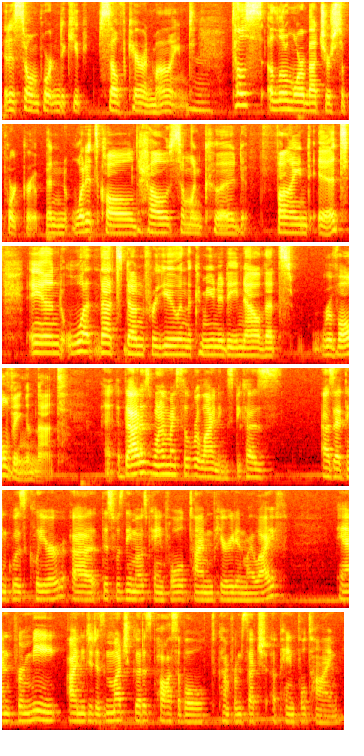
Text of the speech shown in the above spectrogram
it is so important to keep self care in mind. Mm-hmm. Tell us a little more about your support group and what it's called, how someone could find it, and what that's done for you and the community now that's revolving in that. That is one of my silver linings because, as I think was clear, uh, this was the most painful time and period in my life. And for me, I needed as much good as possible to come from such a painful time.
